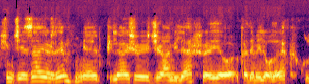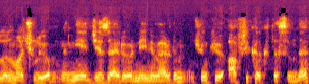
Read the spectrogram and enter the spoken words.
Şimdi Cezayir'de e, plaj ve camiler e, kademeli olarak kullanıma açılıyor. Niye Cezayir örneğini verdim? Çünkü Afrika kıtasında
